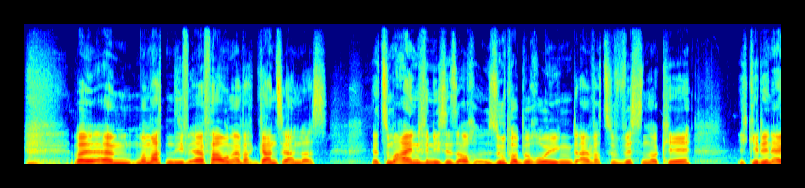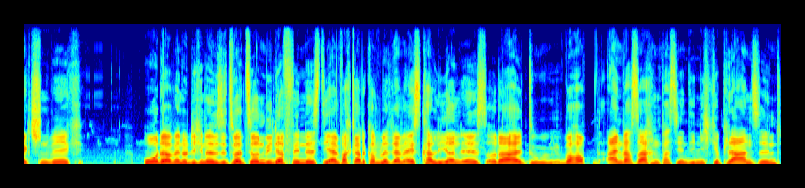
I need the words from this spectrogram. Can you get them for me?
weil ähm, man macht die Erfahrung einfach ganz anders. Ja, zum einen finde ich es jetzt auch super beruhigend, einfach zu wissen, okay, ich gehe den Actionweg, oder wenn du dich in einer Situation wiederfindest, die einfach gerade komplett am Eskalieren ist oder halt du überhaupt einfach Sachen passieren, die nicht geplant sind,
